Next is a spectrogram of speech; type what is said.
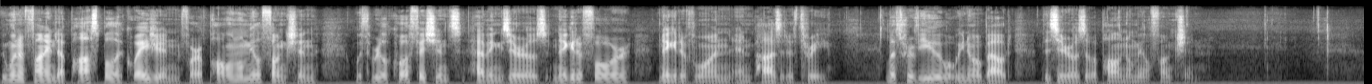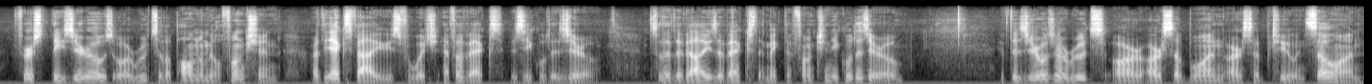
we want to find a possible equation for a polynomial function with real coefficients having zeros negative 4, negative 1, and positive 3. Let's review what we know about the zeros of a polynomial function. First, the zeros or roots of a polynomial function are the x values for which f of x is equal to 0. So they're the values of x that make the function equal to 0. If the zeros or roots are r sub 1, r sub 2, and so on,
